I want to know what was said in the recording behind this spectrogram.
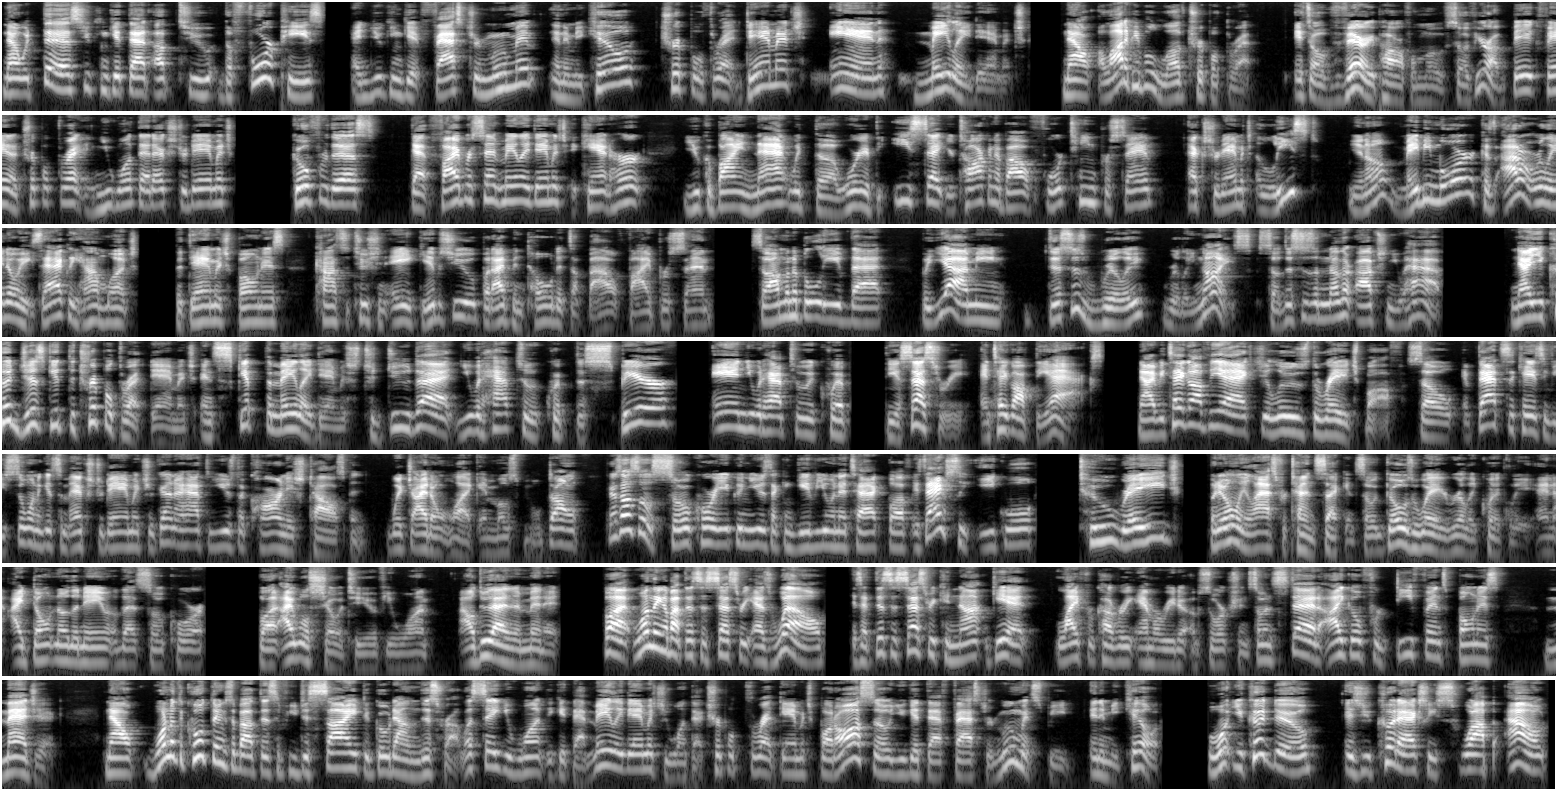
Now with this, you can get that up to the four piece and you can get faster movement, enemy killed, triple threat damage, and melee damage. Now, a lot of people love triple threat. It's a very powerful move. So if you're a big fan of triple threat and you want that extra damage, go for this. That 5% melee damage, it can't hurt. You combine that with the Warrior of the East set, you're talking about 14% extra damage at least, you know, maybe more, because I don't really know exactly how much the damage bonus Constitution A gives you, but I've been told it's about 5%. So I'm going to believe that. But yeah, I mean, this is really, really nice. So this is another option you have. Now you could just get the triple threat damage and skip the melee damage. To do that, you would have to equip the spear and you would have to equip the accessory and take off the axe. Now, if you take off the axe, you lose the rage buff. So, if that's the case, if you still want to get some extra damage, you're going to have to use the Carnage Talisman, which I don't like, and most people don't. There's also a Soul Core you can use that can give you an attack buff. It's actually equal to Rage, but it only lasts for 10 seconds, so it goes away really quickly. And I don't know the name of that Soul Core, but I will show it to you if you want. I'll do that in a minute. But one thing about this accessory as well is that this accessory cannot get life recovery Amrita absorption. So instead, I go for defense bonus magic. Now, one of the cool things about this, if you decide to go down this route, let's say you want to get that melee damage, you want that triple threat damage, but also you get that faster movement speed, enemy killed. Well, what you could do is you could actually swap out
